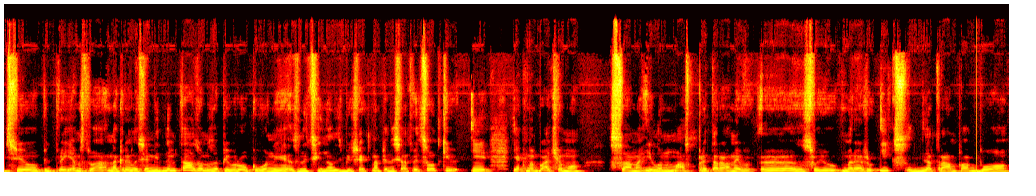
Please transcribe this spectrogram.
цього підприємства накрилися мідним тазом. За півроку вони знецінились більше як на 50%. І як ми бачимо, саме Ілон Маск притаранив е, свою мережу X для Трампа, бо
